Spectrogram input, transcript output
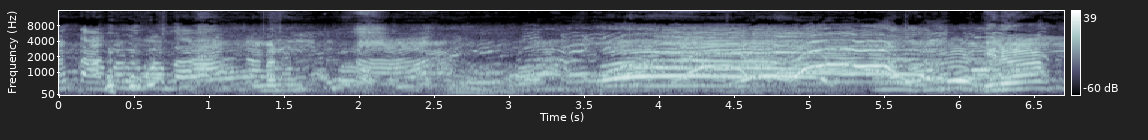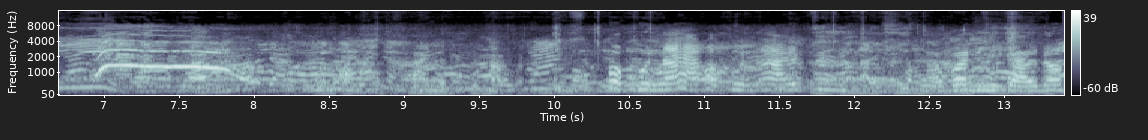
น้ำตาลรั่วมามันกี่เนื้อขอบคุณนะคะขอบคุณนะคะจริงเราก็ดีใจเนาะ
